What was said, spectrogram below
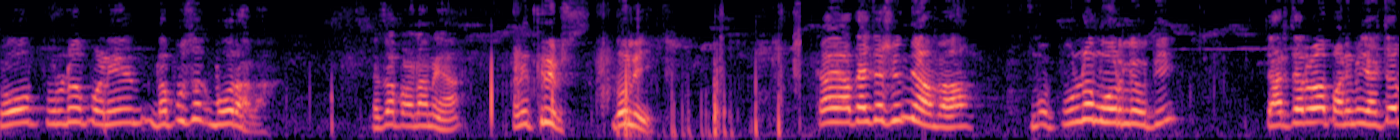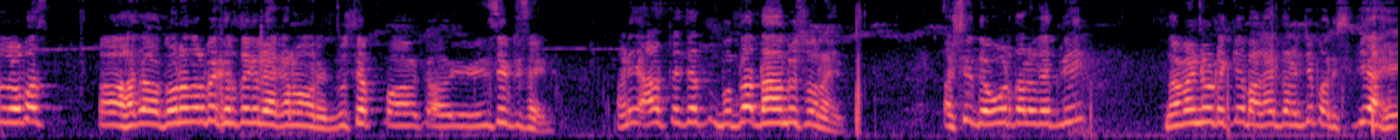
तो पूर्णपणे नपुसक बोर आला. त्याचा परिणाम हा आणि थ्रिप्स दोन्ही. काय आता याच्या शून्य आंबा पूर्ण मोरली होती. चार चार वेळा पाणी म्हणजे ह्याच्यावर जवळपास हजार दोन हजार रुपये खर्च केले या कर्मावर दुसऱ्या इन्सेक्टिसाईड आणि आज त्याच्यात मुद्दा दहा आंबे सोन आहेत. अशी देवगड तालुक्यातली नव्याण्णव टक्के बागायतदारांची परिस्थिती आहे.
